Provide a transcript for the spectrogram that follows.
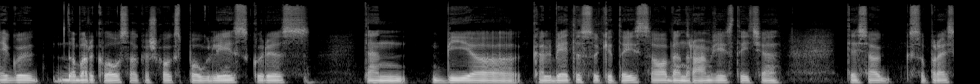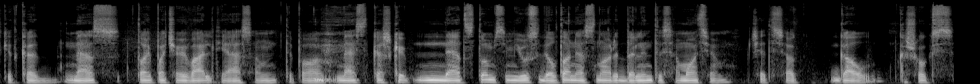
Jeigu dabar klauso kažkoks paauglys, kuris ten bijo kalbėti su kitais savo bendramžiais, tai čia tiesiog supraskit, kad mes toj pačioj valtyje esam, tipo, mes kažkaip neatstumsim jūsų dėl to, nes norit dalintis emocijom. Čia tiesiog gal kažkoks,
